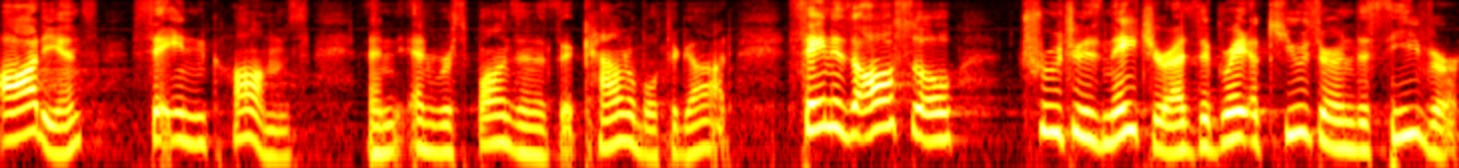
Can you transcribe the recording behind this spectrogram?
audience, Satan comes and, and responds and is accountable to God. Satan is also true to his nature as the great accuser and deceiver.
